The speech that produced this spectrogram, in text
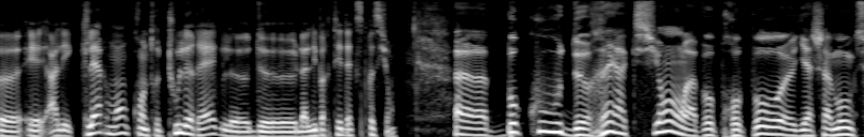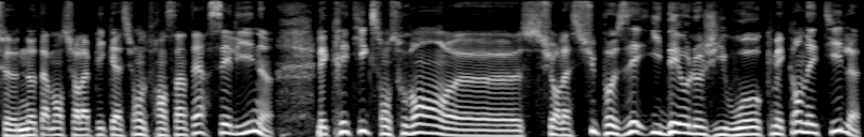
euh, est allé clairement contre toutes les règles de la liberté d'expression. Euh, beaucoup de réactions à vos propos, euh, Yasha Munks, notamment sur l'application de France Inter. Céline, les critiques sont souvent euh, sur la supposée idéologie woke, mais qu'en est-il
